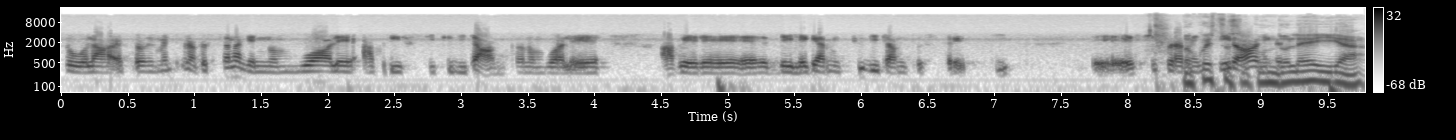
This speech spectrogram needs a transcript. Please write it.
sola, è probabilmente una persona che non vuole aprirsi più di tanto, non vuole avere dei legami più di tanto stretti. Eh, sicuramente Ma questo ironica. secondo lei ha,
